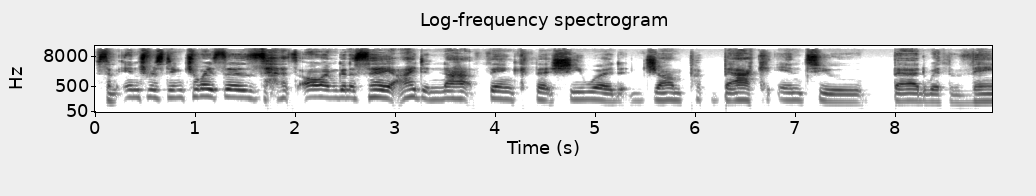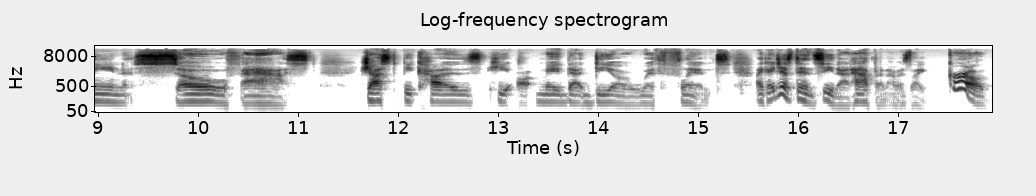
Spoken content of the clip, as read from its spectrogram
some interesting choices. That's all I'm going to say. I did not think that she would jump back into bed with Vane so fast just because he uh, made that deal with Flint. Like, I just didn't see that happen. I was like, girl,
